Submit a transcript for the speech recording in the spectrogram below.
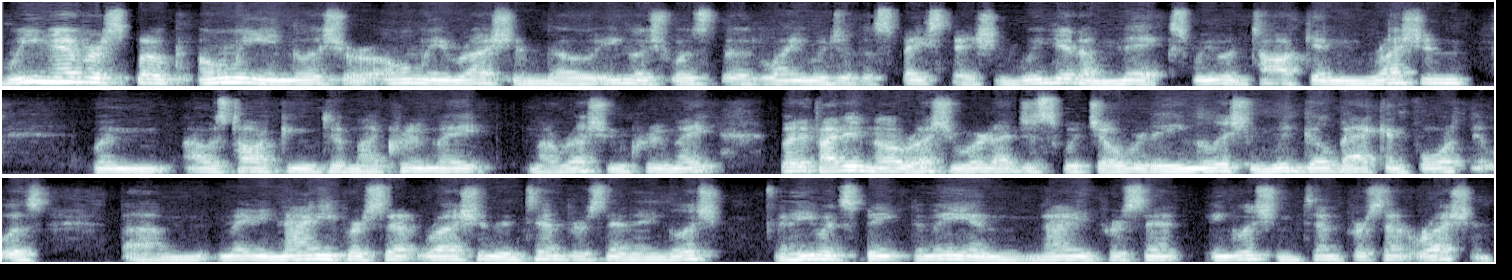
we never spoke only English or only Russian, though English was the language of the space station. We did a mix. We would talk in Russian when I was talking to my crewmate, my Russian crewmate. But if I didn't know a Russian word, I'd just switch over to English and we'd go back and forth. It was um, maybe 90% Russian and 10% English. And he would speak to me in 90% English and 10% Russian.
